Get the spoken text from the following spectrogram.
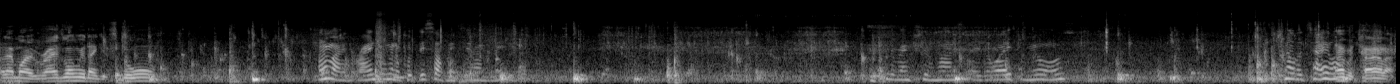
I don't mind if it rains long we don't get a storm. I don't oh mind if it rains. I'm going to put this up and sit underneath it. Gotta make sure mine stays away from yours. Another tail. Another a tailor.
